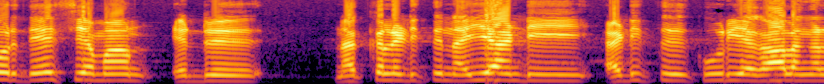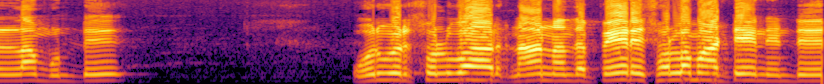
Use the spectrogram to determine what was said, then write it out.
ஒரு தேசியமான் என்று நக்கலடித்து நையாண்டி அடித்து கூறிய காலங்கள்லாம் உண்டு. ஒருவர் சொல்வார் நான் அந்த பெயரை சொல்ல மாட்டேன் என்று.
